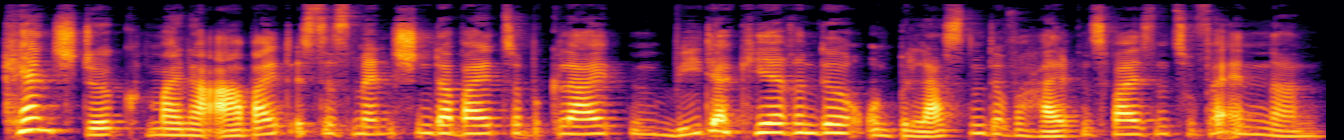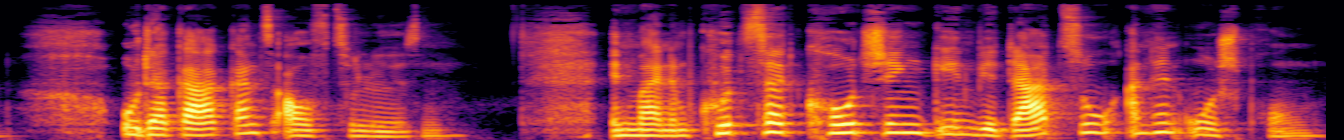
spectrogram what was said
Kernstück meiner Arbeit ist es, Menschen dabei zu begleiten, wiederkehrende und belastende Verhaltensweisen zu verändern oder gar ganz aufzulösen. In meinem Kurzzeit-Coaching gehen wir dazu an den Ursprung.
